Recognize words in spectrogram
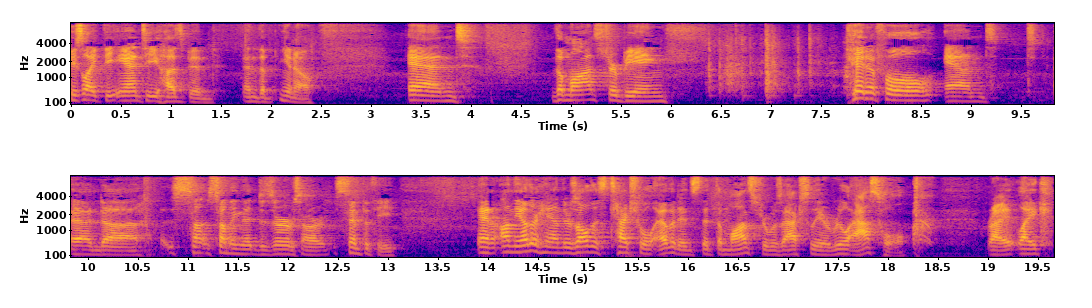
He's like the anti husband, and the, you know, and the monster being pitiful and and uh, so, something that deserves our sympathy. And on the other hand, there's all this textual evidence that the monster was actually a real asshole, right? Like,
